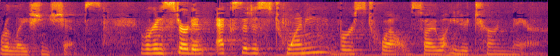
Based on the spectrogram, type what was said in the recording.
relationships. We're going to start in Exodus 20, verse 12. So I want you to turn there.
